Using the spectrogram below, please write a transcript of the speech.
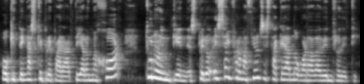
o que tengas que prepararte y a lo mejor tú no lo entiendes, pero esa información se está quedando guardada dentro de ti.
